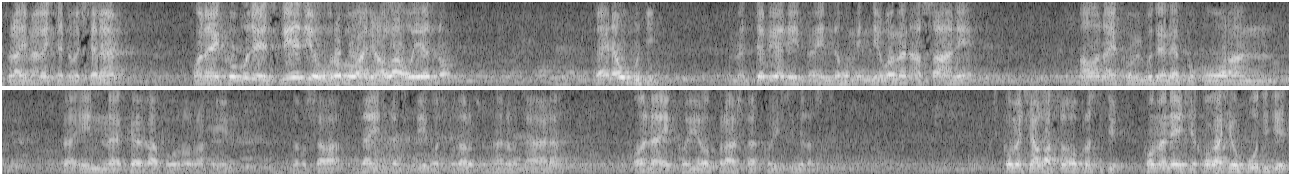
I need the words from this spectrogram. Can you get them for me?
Ibrahim a.s onaj ko bude slijedio u robovanju Allahu jednom da je na uputi ومن تبعني فإنه مني ومن أصاني a onaj ko mi bude nepokoran fa innaka gafurur rahim završava zaista si ti gospodaru subhanahu wa ta'ala onaj koji oprašta koji si milosti kome će Allah svoje oprostiti kome neće, koga će uputiti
